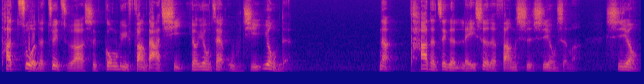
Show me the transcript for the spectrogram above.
它做的最主要是功率放大器，要用在五 G 用的。那它的这个镭射的方式是用什么？是用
